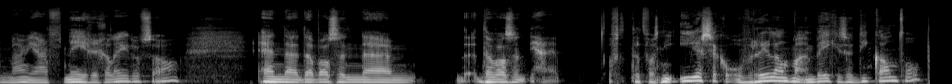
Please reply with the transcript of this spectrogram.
nou, een jaar of negen geleden of zo. En eh daar was een, ehm daar was een, ja, of, dat was niet Ierseke of Rilland, maar een beetje zo die kant op.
